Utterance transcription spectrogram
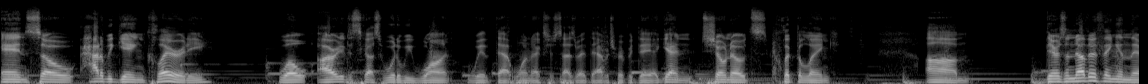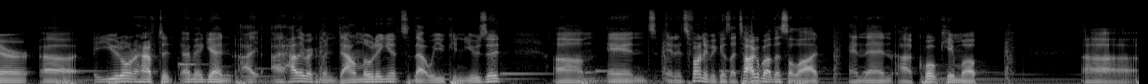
And so, how do we gain clarity? Well, I already discussed what do we want with that one exercise, right? The average perfect day. Again, show notes, click the link. Um, there's another thing in there. Uh, you don't have to. I mean, again, I, I highly recommend downloading it so that way you can use it. Um, and and it's funny because I talk about this a lot, and then a quote came up uh,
